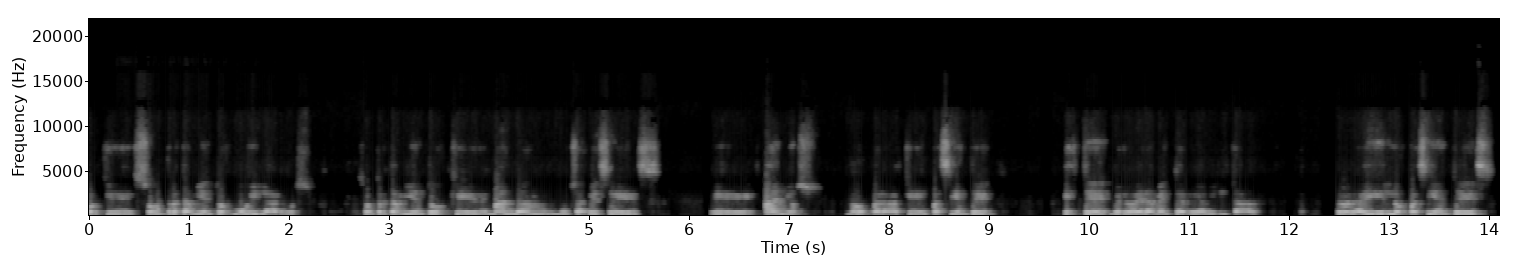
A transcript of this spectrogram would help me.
porque son tratamientos muy largos, son tratamientos que demandan muchas veces eh, años ¿no? Para que el paciente esté verdaderamente rehabilitado. Pero de ahí los pacientes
